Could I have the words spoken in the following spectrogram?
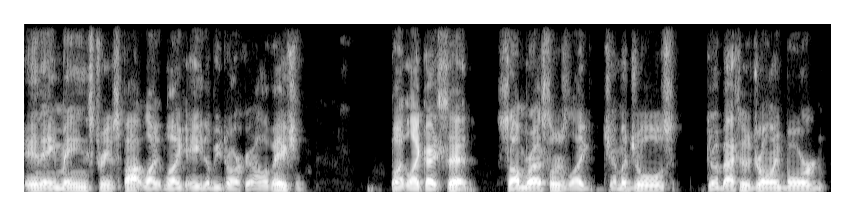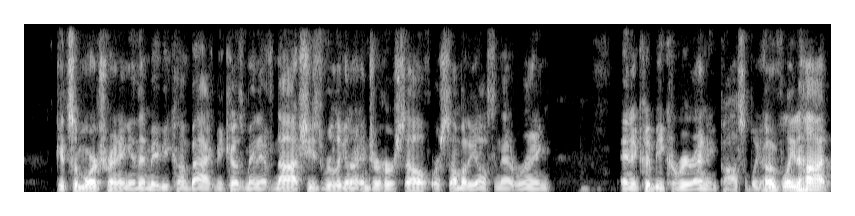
in a mainstream spotlight like AEW Darker Elevation. But like I said, some wrestlers like Gemma Jules go back to the drawing board, get some more training, and then maybe come back because man, if not, she's really going to injure herself or somebody else in that ring, and it could be career ending possibly. Hopefully not,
